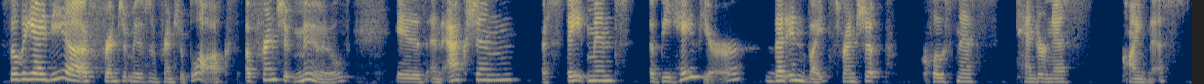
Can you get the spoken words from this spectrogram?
So the idea of friendship moves and friendship blocks, a friendship move is an action, a statement, a behavior that invites friendship, closeness, tenderness, kindness.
